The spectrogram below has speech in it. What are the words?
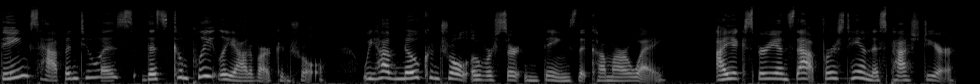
things happen to us that's completely out of our control. We have no control over certain things that come our way. I experienced that firsthand this past year.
